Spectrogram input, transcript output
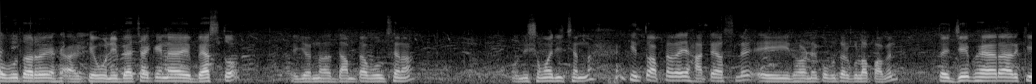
কবুতর আর কি উনি বেচা কেনায় ব্যস্ত এই জন্য দামটা বলছে না। উনি সময় দিচ্ছেন না। কিন্তু আপনারা এই হাটে আসলে এই ধরনের কবুতরগুলো পাবেন। তো যে ভাইয়ারা আর কি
